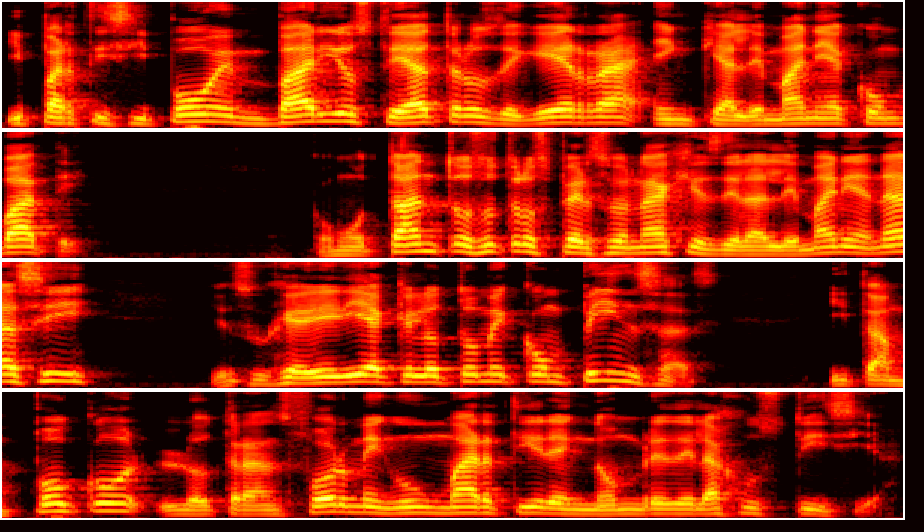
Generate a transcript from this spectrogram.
y participó en varios teatros de guerra en que Alemania combate. Como tantos otros personajes de la Alemania nazi, yo sugeriría que lo tome con pinzas y tampoco lo transforme en un mártir en nombre de la justicia.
